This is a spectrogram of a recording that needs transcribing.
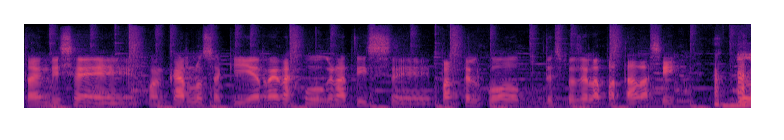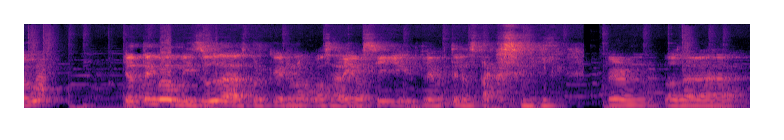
También dice Juan Carlos aquí, Herrera jugó gratis eh, parte del juego después de la patada, sí. Yo, tengo mis dudas porque, no, o sea, digo, sí, le mete los tacos en mí, pero, o sea,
